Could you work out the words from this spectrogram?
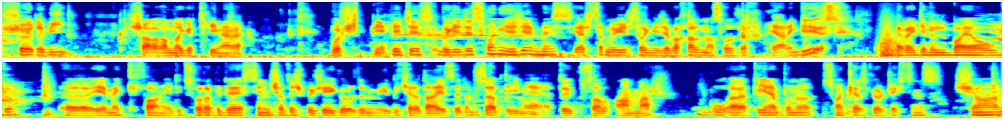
Şöyle bir şalgamla götüreyim eve. Boş gitmeye. Gece, bu gece son gecemiz. Gerçekten bu gece son gece. Bakalım nasıl olacak. Yarın gidiyoruz. Eve geleli bayağı oldu. Ee, yemek falan yedik. Sonra bir de Sinç Ateş Böceği gördüm mü bir kere daha izledim. Güzeldi yine duygusal anlar. Bu evet yine bunu son kez göreceksiniz. Şu an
